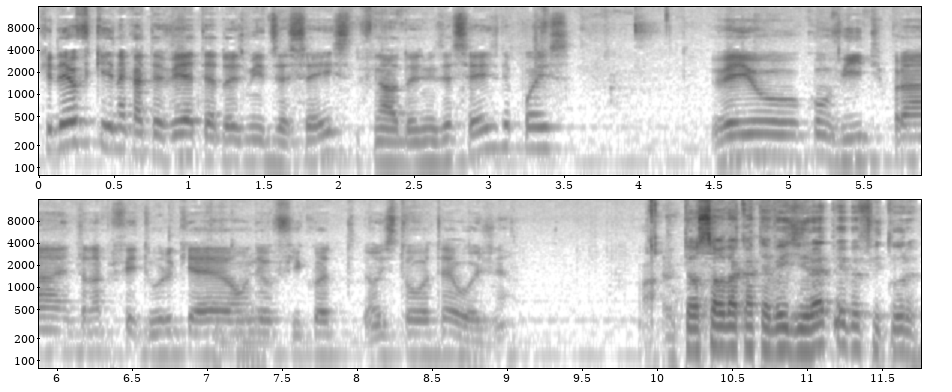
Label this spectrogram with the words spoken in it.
Que daí eu fiquei na KTV até 2016, no final de 2016, e depois veio o convite pra entrar na prefeitura, que é onde eu fico, eu estou até hoje, né? Então saiu da KTV direto pra ir pra prefeitura.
